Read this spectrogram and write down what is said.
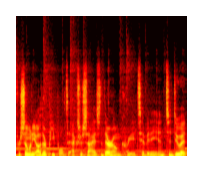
for so many other people to exercise their own creativity and to do it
